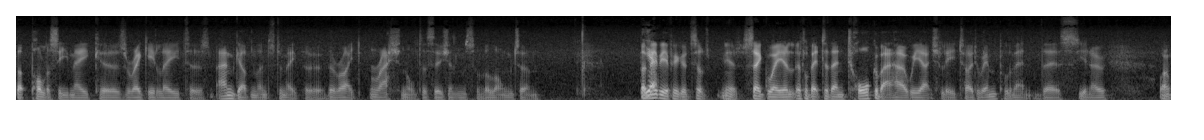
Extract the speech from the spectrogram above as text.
but policymakers, regulators, and governments to make the, the right rational decisions for the long term. But yeah. maybe if you could sort of you know, segue a little bit to then talk about how we actually try to implement this, you know, one,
